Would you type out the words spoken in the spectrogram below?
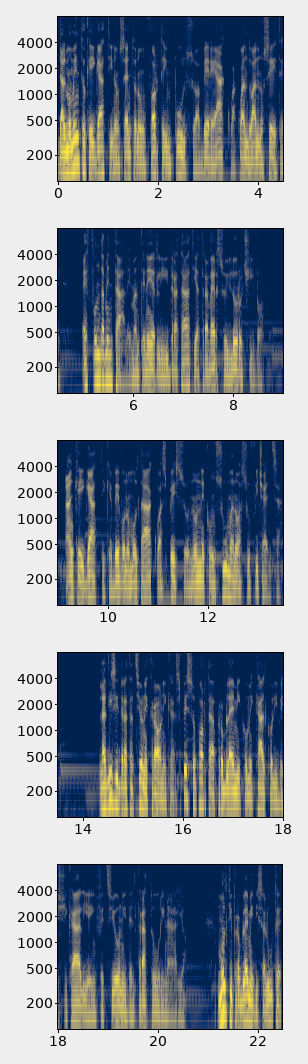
Dal momento che i gatti non sentono un forte impulso a bere acqua quando hanno sete, è fondamentale mantenerli idratati attraverso il loro cibo. Anche i gatti che bevono molta acqua spesso non ne consumano a sufficienza. La disidratazione cronica spesso porta a problemi come calcoli vescicali e infezioni del tratto urinario. Molti problemi di salute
